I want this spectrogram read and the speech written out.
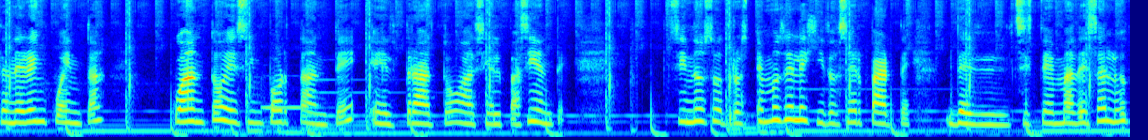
tener en cuenta cuánto es importante el trato hacia el paciente. Si nosotros hemos elegido ser parte del sistema de salud,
